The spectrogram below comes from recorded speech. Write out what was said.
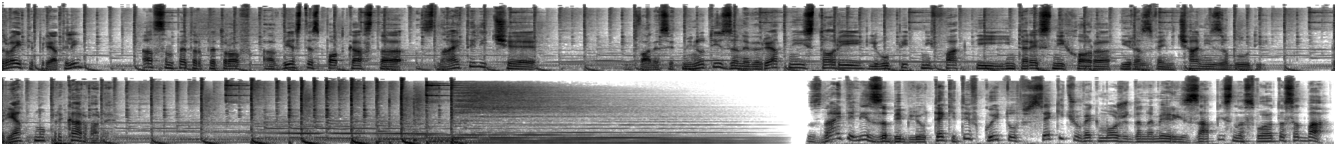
Здравейте, приятели! Аз съм Петър Петров, а вие сте с подкаста Знаете ли, че 20 минути за невероятни истории, любопитни факти, интересни хора и развенчани заблуди. Приятно прекарване! Знаете ли за библиотеките, в които всеки човек може да намери запис на своята съдба?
